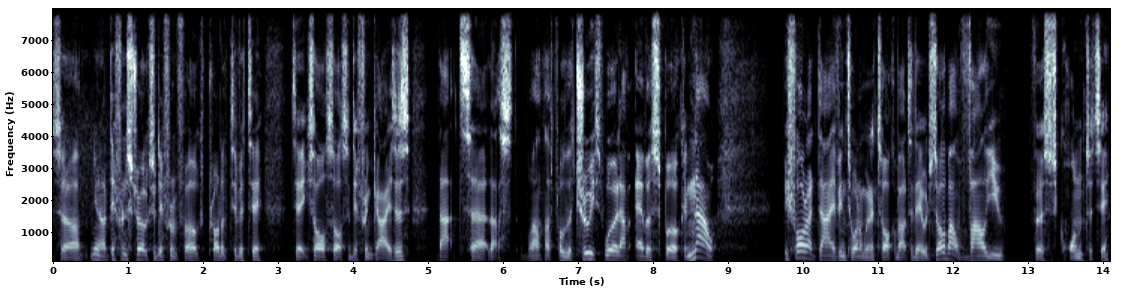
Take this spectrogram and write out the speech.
So, you know, different strokes for different folks. Productivity takes all sorts of different guises. That, uh, that's, well, that's probably the truest word I've ever spoken. Now, before I dive into what I'm going to talk about today, which is all about value versus quantity,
